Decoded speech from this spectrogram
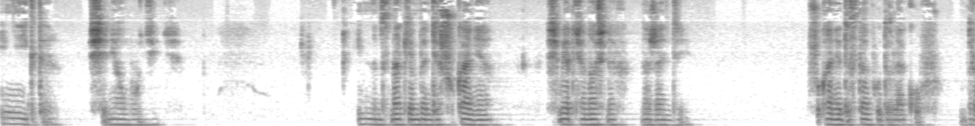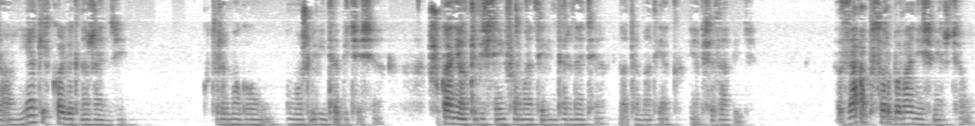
i nigdy się nie obudzić. Innym znakiem będzie szukanie śmiercionośnych narzędzi, szukanie dostępu do leków, broni, jakichkolwiek narzędzi, które mogą umożliwić zabicie się. Szukanie oczywiście informacji w internecie na temat, jak, jak się zabić. Zaabsorbowanie śmiercią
